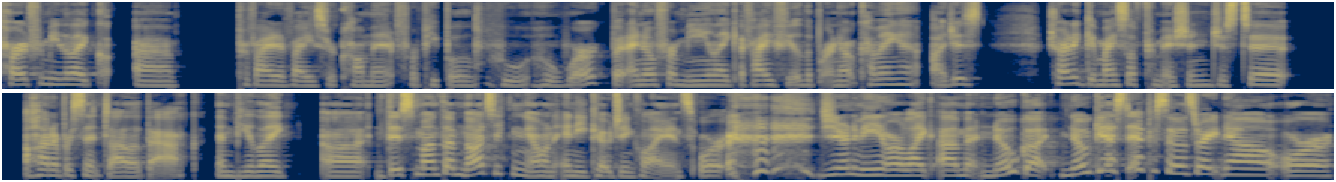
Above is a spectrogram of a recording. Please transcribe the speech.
hard for me to like uh, provide advice or comment for people who who work. But I know for me, like if I feel the burnout coming, I just try to give myself permission just to 100% dial it back and be like, uh, this month I'm not taking on any coaching clients, or do you know what I mean? Or like, um, no got no guest episodes right now, or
